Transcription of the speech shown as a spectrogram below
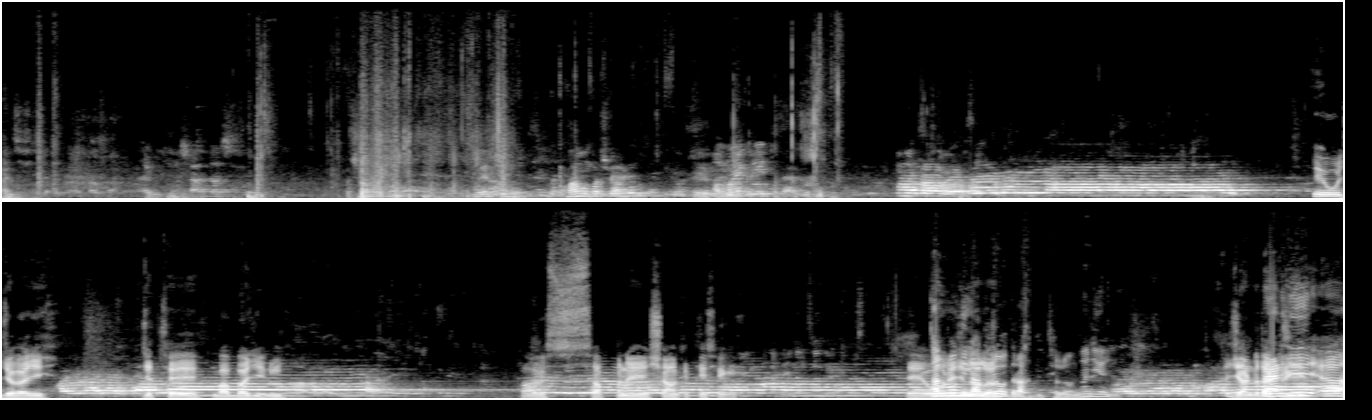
ਹਾਂਜੀ। ਇਹ ਉਹ ਜਗ੍ਹਾ ਜੀ। ਜਿੱਥੇ ਬਾਬਾ ਜੀ ਨੂੰ ਮਤਲਬ ਸੱਪ ਨੇ ਛਾਂ ਕੀਤੀ ਸੀਗੀ। ਤੇ ਉਹ ਥੱਲੋਂ ਦੀ ਲੰਘ ਦਰਖਤ ਦੀ ਥੱਲੋਂ ਦੀ। ਹਾਂਜੀ ਹਾਂਜੀ। ਏਜੰਟ ਦਾ ਭੈਣ ਜੀ ਟਰੀ ਅ,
